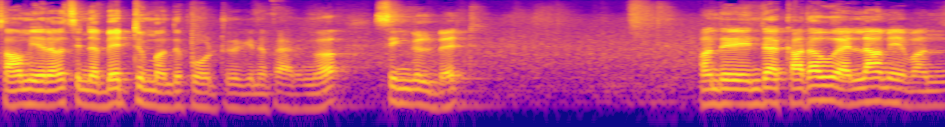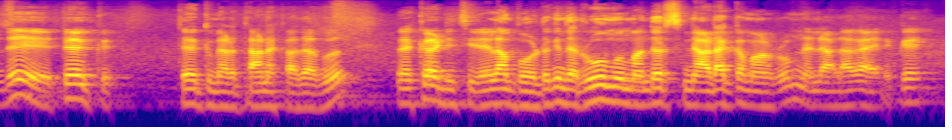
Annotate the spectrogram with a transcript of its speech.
சாமியரை சின்ன பெட்டும் வந்து போட்டிருக்குன்னு பாருங்க. சிங்கிள் பெட் வந்து இந்த கதவு எல்லாமே வந்து தேக்கு. தேக்கு மேலத்தான கதவு. கேர்டின் எல்லாம் போட்டிருக்கு. இந்த ரூமும் வந்து ஒரு சின்ன அடக்கமான ரூம் நல்ல அழகாக இருக்குது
